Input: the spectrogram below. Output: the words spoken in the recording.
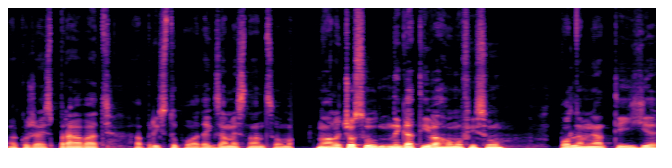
akože aj správať a pristupovať aj k zamestnancom. No ale čo sú negatíva home office? Podľa mňa tých je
